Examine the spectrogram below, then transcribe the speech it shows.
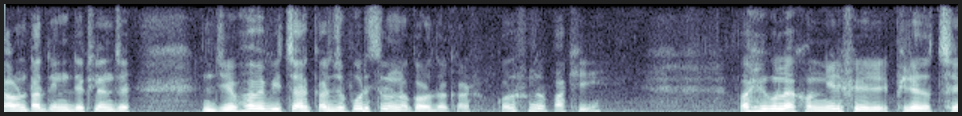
কারণটা তিনি দেখলেন যে যেভাবে বিচার কার্য পরিচালনা করা দরকার, কত সুন্দর পাখি। পাখিগুলো এখন নিয়ে ফিরে ফিরে যাচ্ছে।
